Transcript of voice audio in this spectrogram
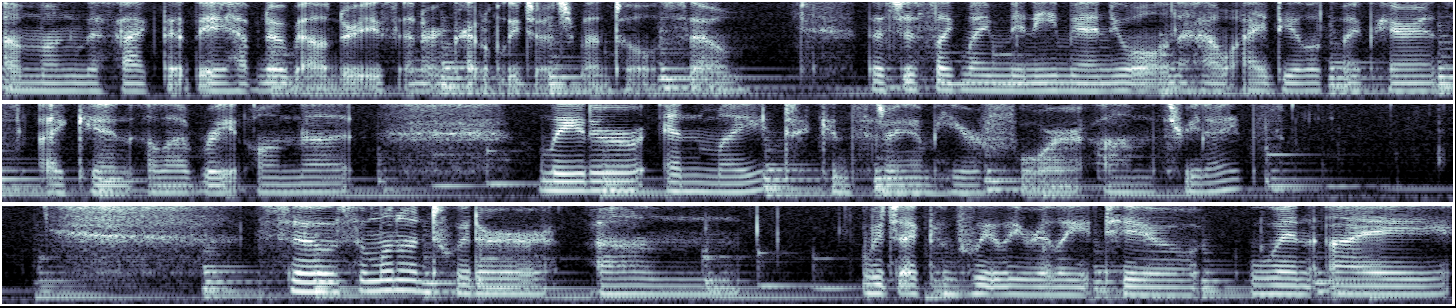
among the fact that they have no boundaries and are incredibly judgmental. So that's just like my mini manual on how I deal with my parents. I can elaborate on that later and might, considering I'm here for um, three nights. So, someone on Twitter, um, which I completely relate to, when I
